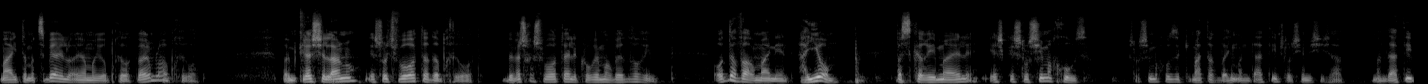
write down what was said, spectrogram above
מה היית מצביע אילו היום היו בחירות? והיום לא הבחירות. במקרה שלנו, יש עוד שבועות עד הבחירות. במשך השבועות האלה קורים הרבה דברים. עוד דבר מעניין, היום, בסקרים האלה, יש כ-30 אחוז, 30 אחוז זה כמעט 40 מנדטים, 36 מנדטים,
